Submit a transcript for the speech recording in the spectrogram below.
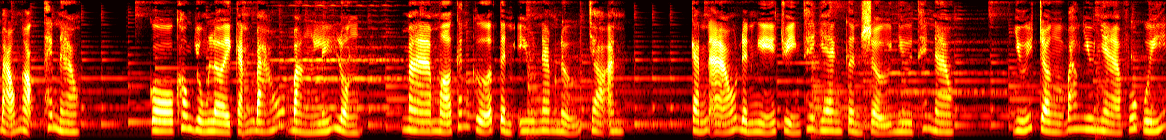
Bảo Ngọc thế nào? Cô không dùng lời cảnh báo bằng lý luận, mà mở cánh cửa tình yêu nam nữ cho anh. Cảnh ảo định nghĩa chuyện thế gian tình sự như thế nào? Dưới trần bao nhiêu nhà phú quý,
